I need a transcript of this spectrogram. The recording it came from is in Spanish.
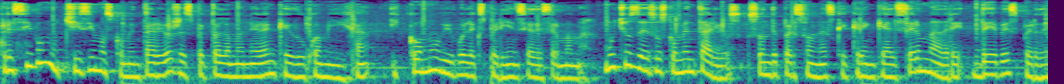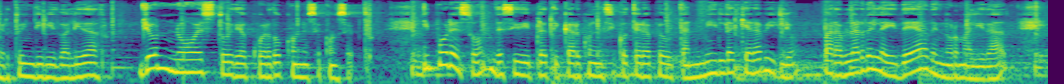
Recibo muchísimos comentarios respecto a la manera en que educo a mi hija y cómo vivo la experiencia de ser mamá. Muchos de esos comentarios son de personas que creen que al ser madre debes perder tu individualidad. Yo no estoy de acuerdo con ese concepto. Y por eso decidí platicar con la psicoterapeuta Nilda Chiaraviglio para hablar de la idea de normalidad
